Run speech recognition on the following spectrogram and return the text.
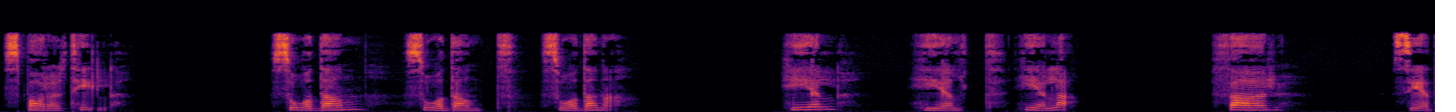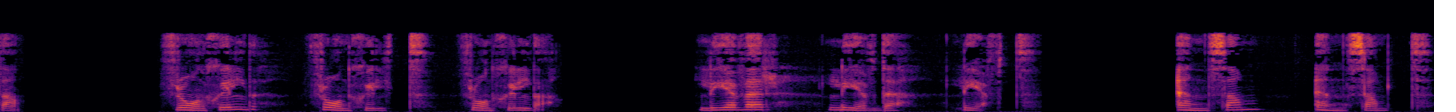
Sparar till. Sådan, sådant, sådana. Hel, helt, hela. För, sedan. Frånskild, frånskilt, frånskilda. Lever, levde, levt. Ensam, ensamt,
